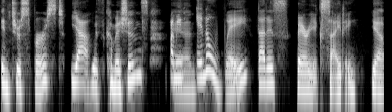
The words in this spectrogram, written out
interspersed yeah. with commissions. I mean, in a way, that is very exciting Yeah.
